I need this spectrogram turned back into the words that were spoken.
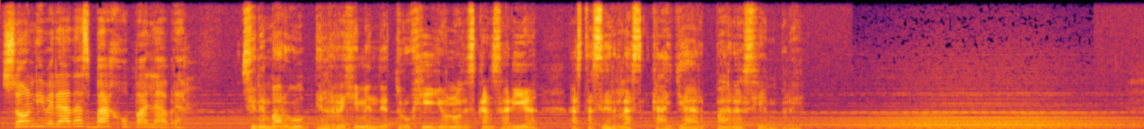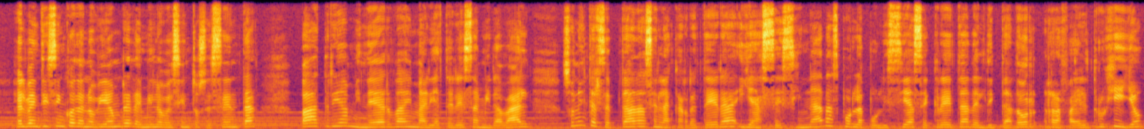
son liberadas bajo palabra. Sin embargo, el régimen de Trujillo no descansaría hasta hacerlas callar para siempre. El 25 de noviembre de 1960, Patria, Minerva y María Teresa Mirabal son interceptadas en la carretera y asesinadas por la policía secreta del dictador Rafael Trujillo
